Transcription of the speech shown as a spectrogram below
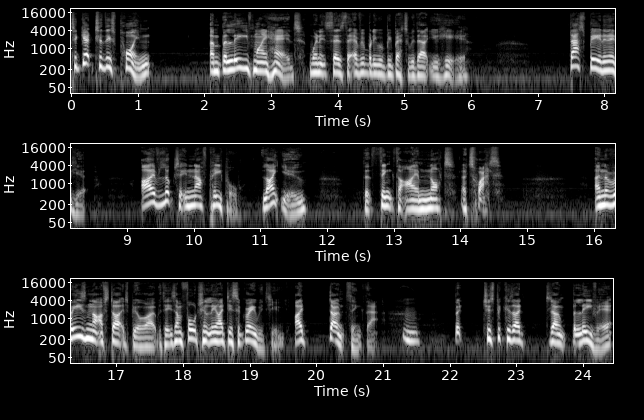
to get to this point and believe my head when it says that everybody would be better without you here, that's being an idiot. I've looked at enough people like you that think that I am not a twat. And the reason that I've started to be all right with it is unfortunately I disagree with you. I don't think that. Hmm. But just because I don't believe it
